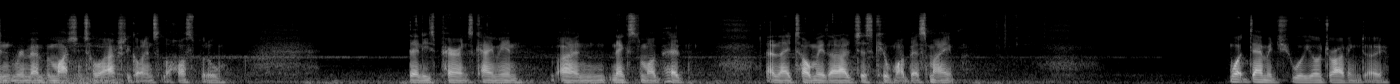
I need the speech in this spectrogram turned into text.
didn't remember much until I actually got into the hospital. Then his parents came in and next to my bed and they told me that I'd just killed my best mate. What damage will your driving do?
